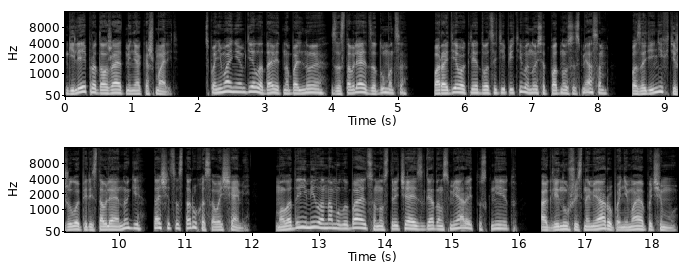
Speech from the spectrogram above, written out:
Гилей продолжает меня кошмарить. С пониманием дела давит на больное, заставляет задуматься. Пара девок лет 25 выносят подносы с мясом. Позади них, тяжело переставляя ноги, тащится старуха с овощами. Молодые мило нам улыбаются, но, встречаясь взглядом с Миарой, тускнеют. Оглянувшись на Миару, понимаю почему.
